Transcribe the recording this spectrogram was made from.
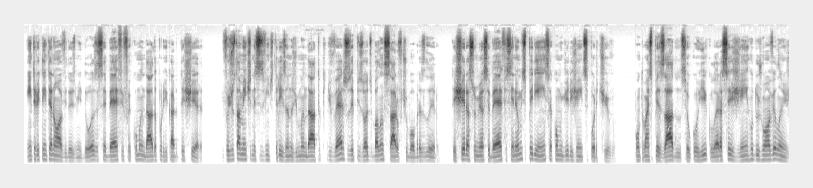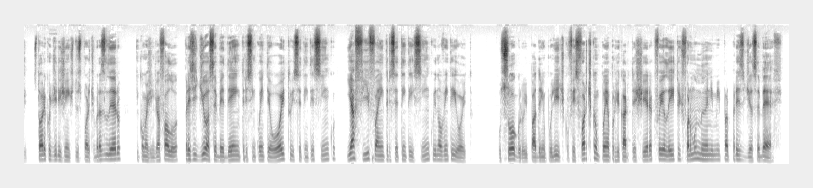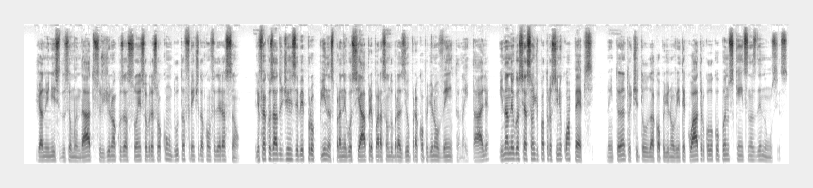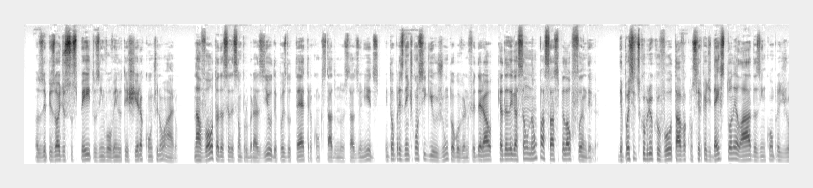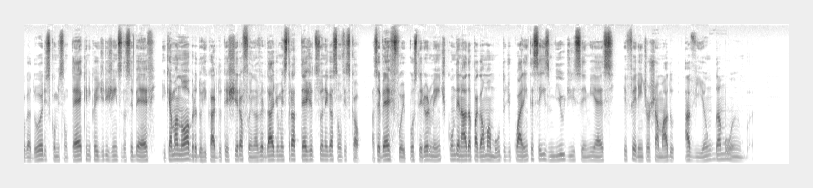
Entre 89 e 2012, a CBF foi comandada por Ricardo Teixeira, e foi justamente nesses 23 anos de mandato que diversos episódios balançaram o futebol brasileiro. Teixeira assumiu a CBF sem nenhuma experiência como dirigente esportivo. O ponto mais pesado do seu currículo era ser genro do João Avelange, histórico dirigente do esporte brasileiro, que, como a gente já falou, presidiu a CBD entre 58 e 75 e a FIFA entre 75 e 98. O sogro e padrinho político fez forte campanha por Ricardo Teixeira, que foi eleito de forma unânime para presidir a CBF. Já no início do seu mandato, surgiram acusações sobre a sua conduta à frente da confederação. Ele foi acusado de receber propinas para negociar a preparação do Brasil para a Copa de 90, na Itália, e na negociação de patrocínio com a Pepsi. No entanto, o título da Copa de 94 colocou panos quentes nas denúncias. Mas os episódios suspeitos envolvendo Teixeira continuaram. Na volta da seleção para o Brasil, depois do Tetra conquistado nos Estados Unidos, o então presidente conseguiu, junto ao governo federal, que a delegação não passasse pela alfândega. Depois se descobriu que o voo estava com cerca de 10 toneladas em compra de jogadores, comissão técnica e dirigentes da CBF, e que a manobra do Ricardo Teixeira foi, na verdade, uma estratégia de sonegação fiscal. A CBF foi, posteriormente, condenada a pagar uma multa de 46 mil de ICMS, referente ao chamado avião da Muamba.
